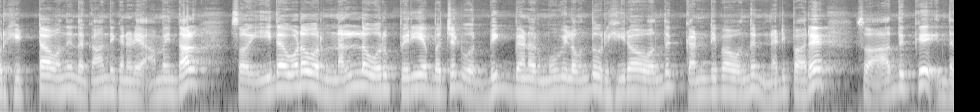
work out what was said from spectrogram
ஒரு ஹிட்டாக வந்து இந்த காந்தி கண்ணடி அமைந்தால் ஸோ இதை விட ஒரு நல்ல ஒரு பெரிய பட்ஜெட் ஒரு பிக் பேனர் மூவியில் வந்து ஒரு ஹீரோ வந்து கண்டிப்பாக வந்து நடிப்பார். ஸோ அதுக்கு இந்த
